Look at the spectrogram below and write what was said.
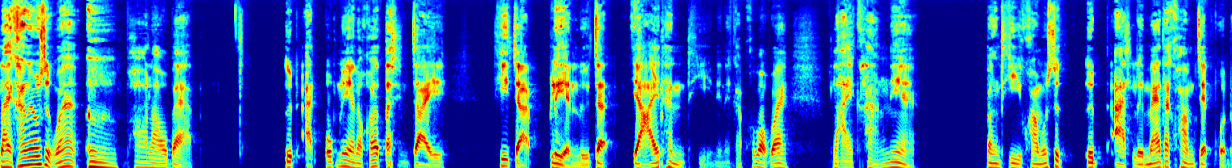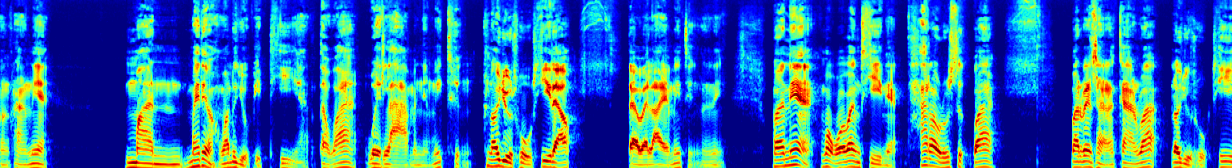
หลายครั้งเรารู้สึกว่า เออ พอเราแบบอึดอัดปุ๊บเนี่ยเราก็ตัดสินใจที่จะเปลี่ยนหรือจะย้ายทันทีเนี่ยนะครับเขาบอกว่าหลายครั้งเนี่ย บางทีความรู้สึกอึดอัด หรือแม้แต่ความเจ็บปวดบางครั้งเนี่ยมันไม่ได้หมายความว่าเราอยู่ผิดที่ฮะแต่ว่าเวลามันยังไม่ถึง เราอยู่ถูกที่แล้ว แต่เวลายังไม่ถึงนั่นเองเพราะเนี่ยบอกว่าบางทีเนี่ยถ้าเรารู้สึกว่ามันเป็นสถานการณ์ว่าเราอยู่ถูกที่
